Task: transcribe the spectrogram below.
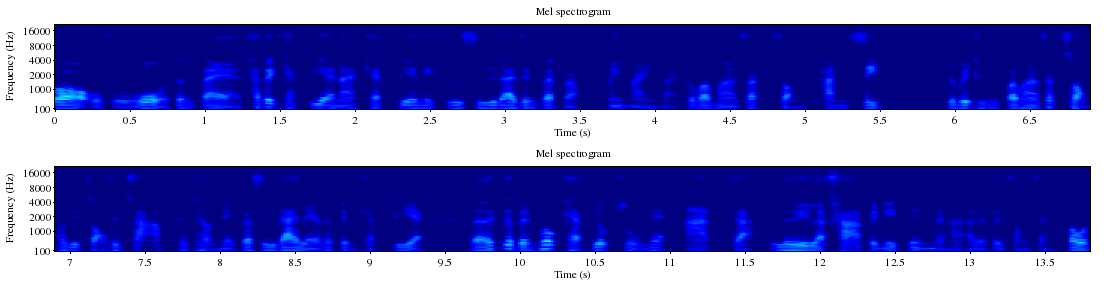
ก็โอ้โห ตั้งแต่ถ้าเป็นแคปเตียนะแคปเตียนี่คือซื้อได้ตั้งแต่แบบใหม่ๆหน่อยก็ประมาณสัก 2010จะไปถึงประมาณสัก 2012 13แถวๆนี้ก็ซื้อได้แล้วถ้าเป็นแคปเตียแต่ถ้าเกิดเป็นพวกแคปยกสูงเนี่ยอาจจะเลยราคาไปนิดนึงนะครับอาจจะเป็น 2 0 0 0 0 0 ต้น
